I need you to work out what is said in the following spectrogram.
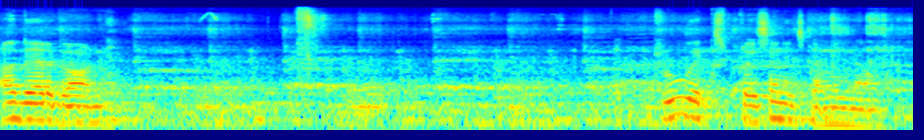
oh, they're gone. A true expression is coming now.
